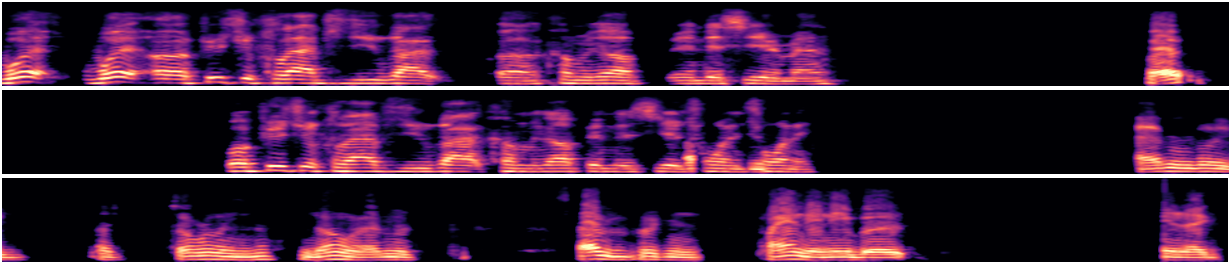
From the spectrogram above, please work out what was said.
what what uh future collabs do you got uh coming up in this year, man? what? What future collabs do you got coming up in this year 2020? I haven't really. I don't really know. I haven't. I haven't freaking planned any, but know,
